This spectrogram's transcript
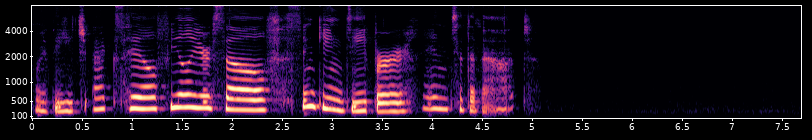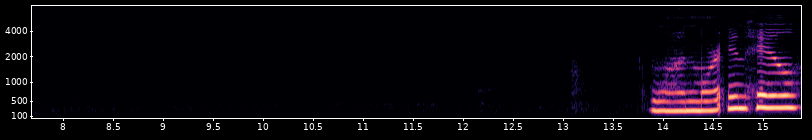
With each exhale, feel yourself sinking deeper into the mat. One more inhale.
